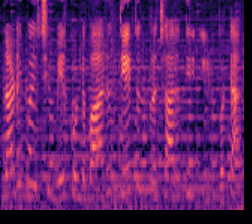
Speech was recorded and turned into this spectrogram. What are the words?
நடைபயிற்சி மேற்கொண்டவாறு தேர்தல் பிரச்சாரத்தில் ஈடுபட்டார்.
